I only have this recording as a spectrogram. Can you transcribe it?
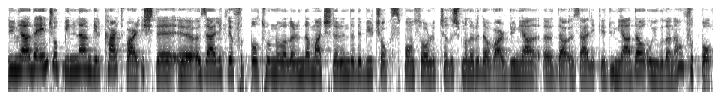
dünyada en çok bilinen bir kart var. İşte e, özellikle futbol turnuvalarında maçlarında da birçok sponsorluk çalışmaları da var. Dünyada özellikle dünyada uygulanan futbol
